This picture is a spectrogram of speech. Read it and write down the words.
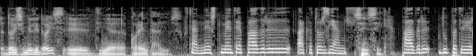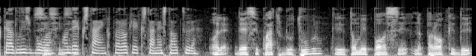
Em 2002 eh, tinha 40 anos. Portanto, neste momento é padre há 14 anos? Sim, sim. Padre do Patriarcado de Lisboa. Sim, sim, Onde sim. é que está? Em que paróquia é que está nesta altura? Olha, desde 4 de outubro que tomei posse na paróquia de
